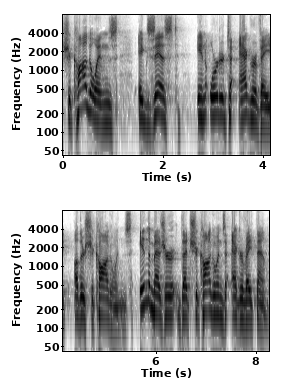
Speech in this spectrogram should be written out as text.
Chicagoans exist in order to aggravate other Chicagoans in the measure that Chicagoans aggravate them.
